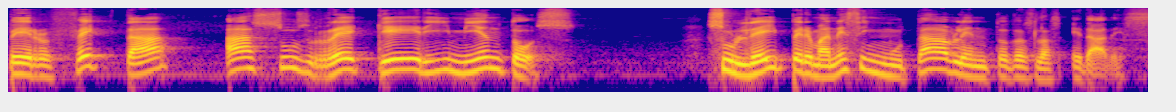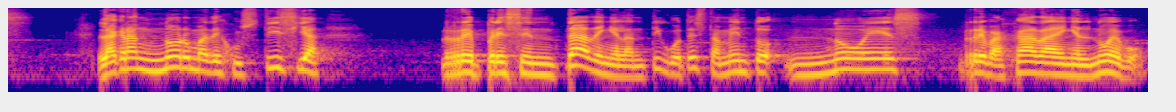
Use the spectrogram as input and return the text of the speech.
perfecta a sus requerimientos. Su ley permanece inmutable en todas las edades. La gran norma de justicia representada en el Antiguo Testamento no es rebajada en el Nuevo.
